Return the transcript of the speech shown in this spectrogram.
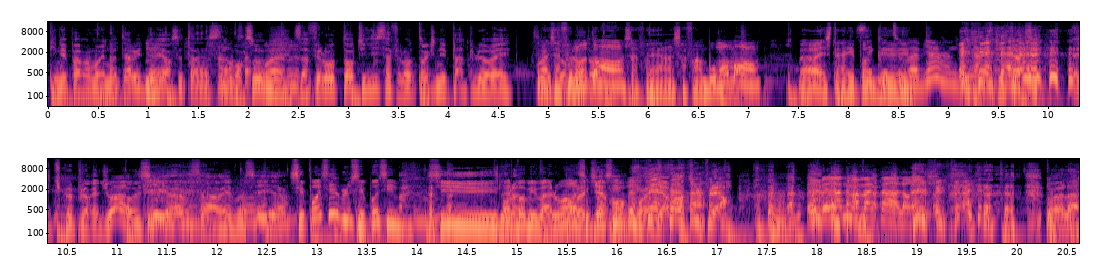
qui n'est pas vraiment une interlude Mm. d'ailleurs, c'est un, c'est un, Un morceau. morceau. Ouais. Ça fait longtemps, tu dis, ça fait longtemps que je n'ai pas pleuré. Ouais, ça fait longtemps, hein. ça, fait, un- ça fait un bon moment. Bah ouais, c'était à l'époque C'est que de. tout va bien. Eh, tu peux pleurer de joie aussi, hein, ça arrive aussi. Hein. C'est possible, c'est possible. Si l'album il va loin, Pour le c'est diamant, possible. pour le diamant, tu pleures. On verra demain matin, alors. voilà.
